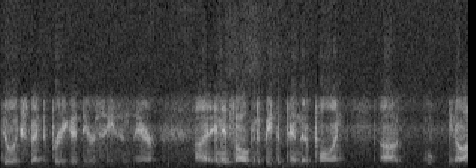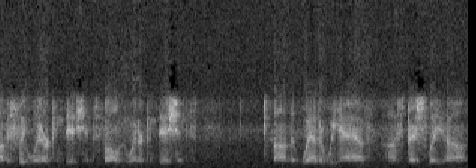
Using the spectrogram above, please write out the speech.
still expect a pretty good deer season there. Uh, and it's all going to be dependent upon, uh, you know, obviously winter conditions, fall and winter conditions, uh, the weather we have, uh, especially, um,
